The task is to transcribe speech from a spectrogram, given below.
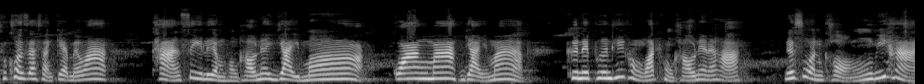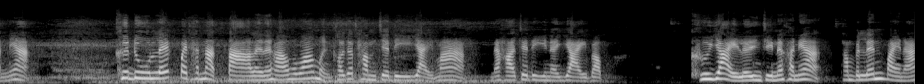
ทุกคนจะสังเกตไหมว่า ฐานสี่เหลี่ยมของเขาเนี่ยใหญ่มาก กว้างมากใหญ่มาก คือในพื้นที่ของวัดของเขาเนี่ยนะคะ ในส่วนของวิหารเนี่ยคือดูเล็กไปถนัดตาเลยนะคะ เพราะว่าเหมือนเขาจะทำเจดีย์ใหญ่มากนะคะ เจดีย์เนี่ยใหญ่แบบ คือใหญ่เลยจริงๆนะคะ เนี่ยทำเป็นเล่นไปนะ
